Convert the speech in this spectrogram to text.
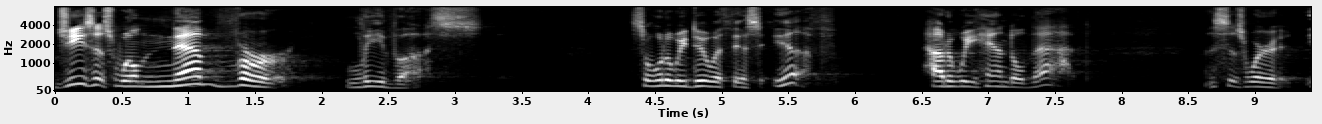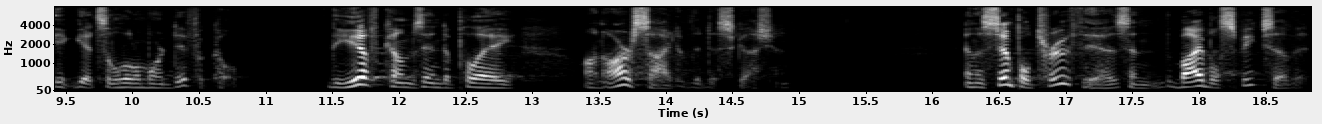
Jesus will never leave us. So, what do we do with this if? How do we handle that? This is where it, it gets a little more difficult. The if comes into play on our side of the discussion. And the simple truth is, and the Bible speaks of it,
